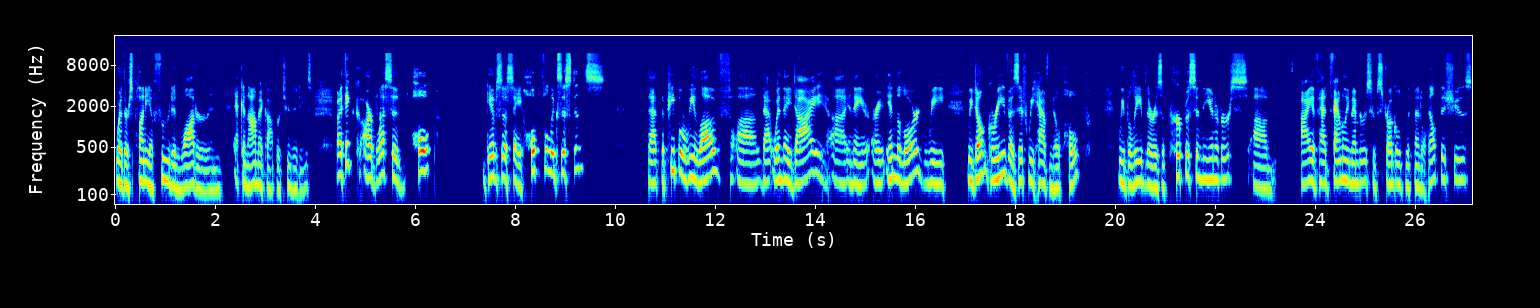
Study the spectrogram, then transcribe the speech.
where there's plenty of food and water and economic opportunities. But I think our blessed hope gives us a hopeful existence that the people we love, uh, that when they die uh, and they are in the Lord, we we don't grieve as if we have no hope. We believe there is a purpose in the universe. Um, I have had family members who've struggled with mental health issues.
